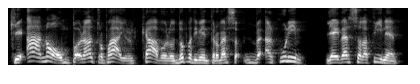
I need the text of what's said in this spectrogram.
Che, ah no, un, un altro paio, il cavolo. Dopo diventano verso. Alcuni li hai verso la fine.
